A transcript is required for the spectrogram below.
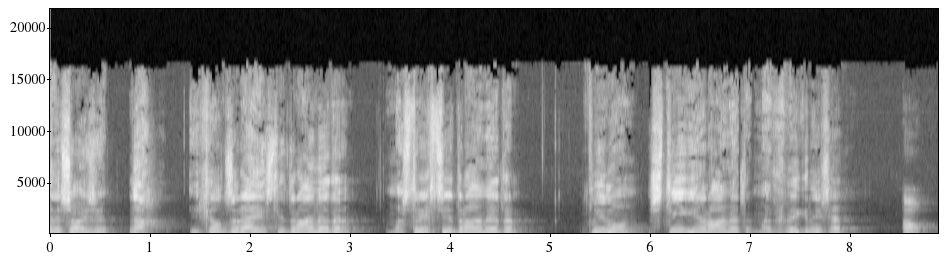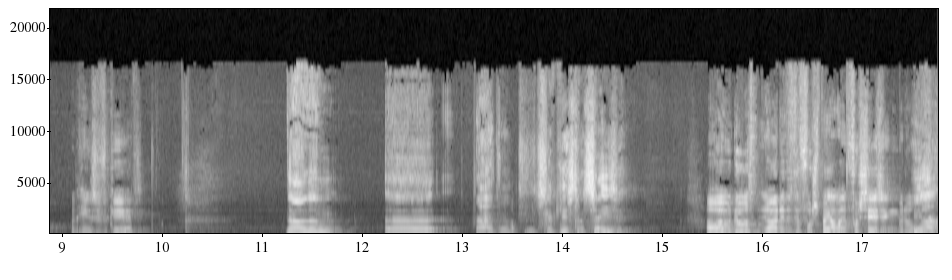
En dan zeiden ze, nou, in Gelderij zit Rijnwetter, Maastricht zit Rijnwetter, Vlielon stieg in Rijnwetter, maar de rekening zet. Oh, wat gingen ze verkeerd? Nou, dan, eh nou, dat, dat is dat zezen. Oh, je bedoelt, ja, dit is de voorspelling, voorsissing bedoel Ja.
